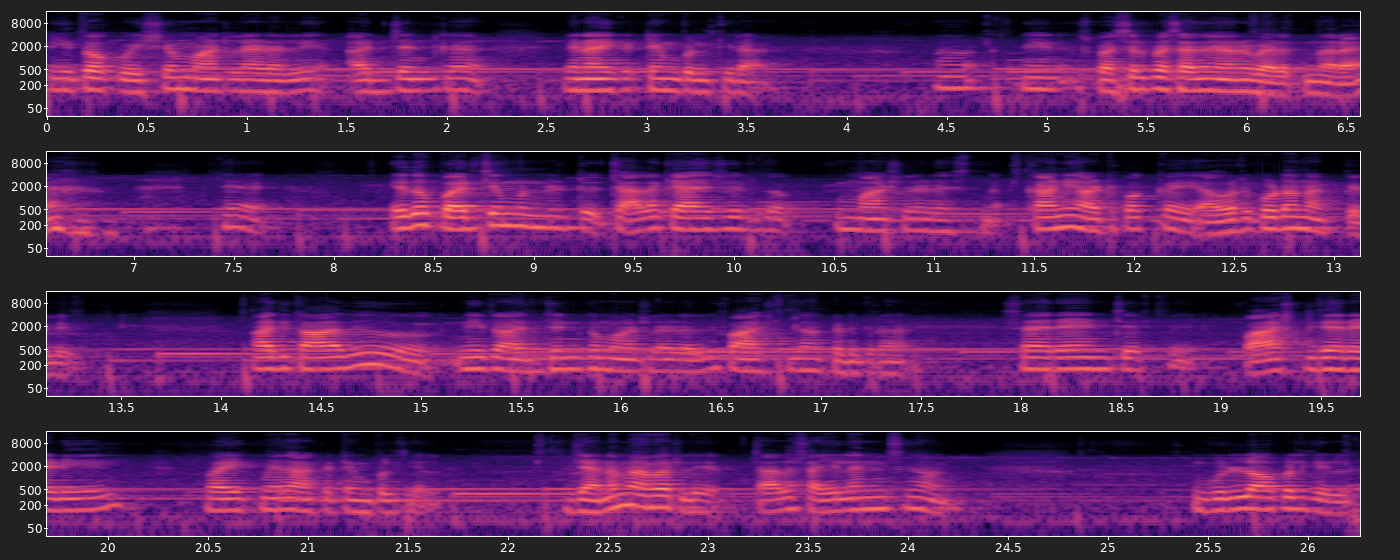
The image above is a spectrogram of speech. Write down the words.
నీతో ఒక విషయం మాట్లాడాలి అర్జెంట్గా వినాయక టెంపుల్కి రా. నేను స్పెషల్ ప్రసాదం ఏమైనా పెడుతున్నారా? అంటే ఏదో పరిచయం ఉన్నట్టు చాలా క్యాజువల్గా మాట్లాడేస్తున్నా. కానీ అటుపక్క ఎవరు కూడా నాకు తెలియదు అది కాదు నీతో అర్జెంట్గా మాట్లాడాలి ఫాస్ట్గా అక్కడికి రా. సరే అని చెప్పి ఫాస్ట్గా రెడీ అయ్యి బైక్ మీద అక్కడ టెంపుల్కి వెళ్ళాను జనం ఎవరు లేరు. చాలా సైలెన్స్గా ఉంది. గుడి లోపలికి వెళ్ళా.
